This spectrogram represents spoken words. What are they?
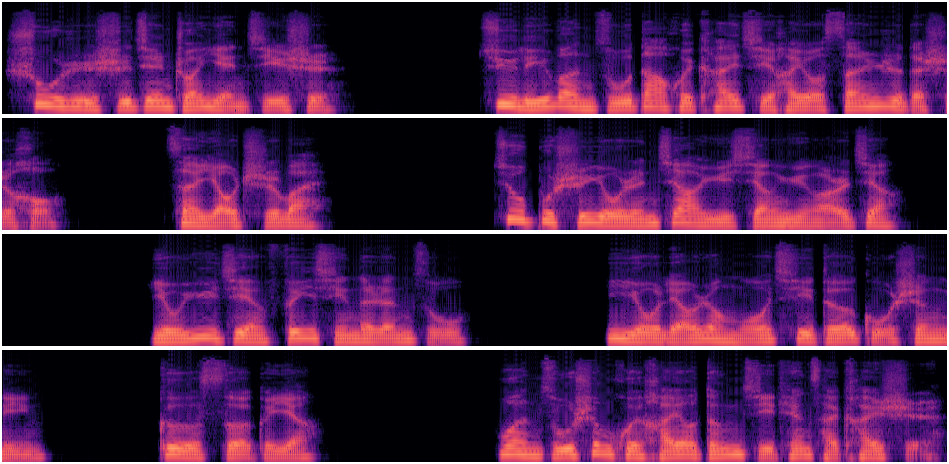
数日时间转眼即逝，距离万族大会开启还有三日的时候，在瑶池外，就不时有人驾驭祥云而降，有御剑飞行的人族，亦有缭绕魔气得古生灵，各色各样。万族盛会还要等几天才开始，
